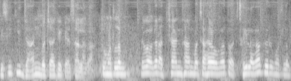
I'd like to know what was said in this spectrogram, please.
किसी की जान बचा के कैसा लगा? तो मतलब देखो अगर अच्छा इंसान बचाया होगा तो अच्छा ही लगा फिर मतलब।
